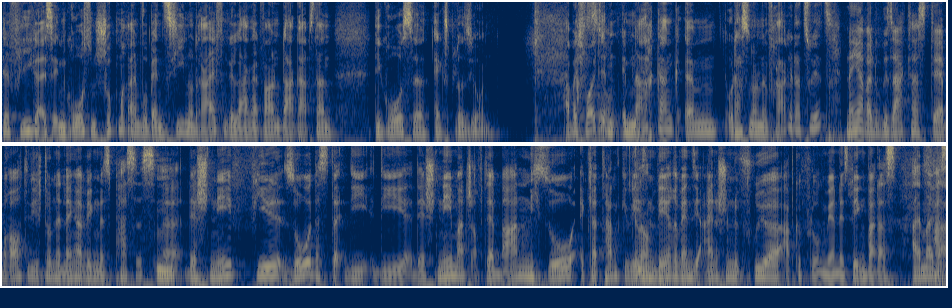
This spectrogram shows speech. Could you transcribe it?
der Flieger ist in großen Schuppen rein, wo Benzin und Reifen gelagert waren. Und da gab es dann die große Explosion. Aber ich Ach wollte so. im, im Nachgang, ähm, oder hast du noch eine Frage dazu jetzt? Naja, weil du gesagt hast, der brauchte die Stunde länger wegen des Passes. Mhm. Äh, der Schnee fiel so, dass da die, die, der Schneematsch auf der Bahn nicht so eklatant gewesen Genau. wäre, wenn sie eine Stunde früher abgeflogen wären. Deswegen war das Einmal fast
